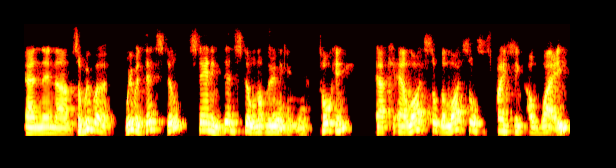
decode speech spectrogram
And then, um, so we were we were dead still, standing dead still, not moving, Talking, talking. Our our light source, the light source is facing away.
